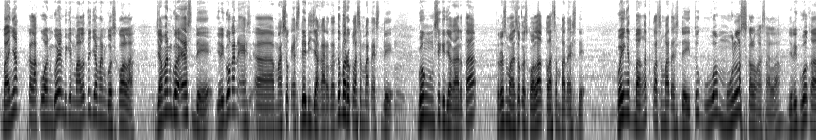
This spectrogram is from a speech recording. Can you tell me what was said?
banyak kelakuan gue yang bikin malu tuh zaman gue sekolah zaman gue SD jadi gua kan S- eh, masuk SD di Jakarta tuh baru kelas 4 SD Hmm. gue ngungsi ke Jakarta terus masuk ke sekolah kelas 4 SD gue inget banget kelas 4 SD itu gue mules kalau nggak salah jadi gue ke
